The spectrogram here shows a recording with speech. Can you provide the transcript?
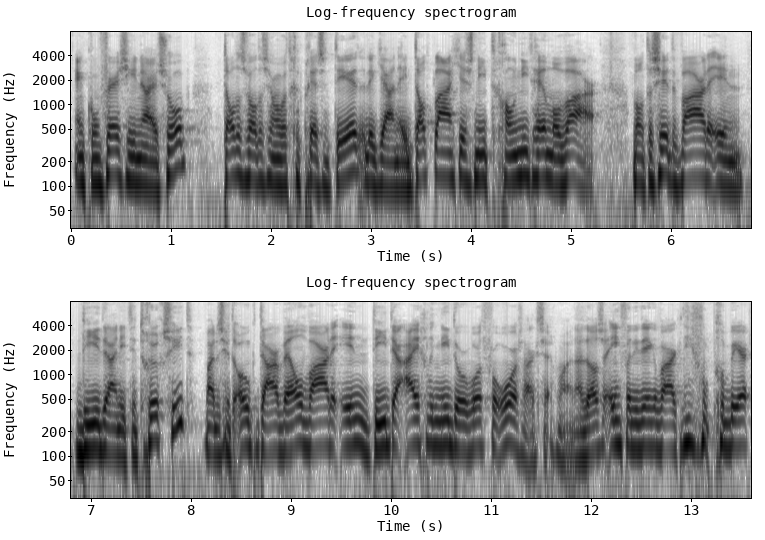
en conversie naar iets op dat is wat er zeg maar, wordt gepresenteerd. En ik ja, nee, dat plaatje is niet, gewoon niet helemaal waar. Want er zit waarde in die je daar niet in terugziet. Maar er zit ook daar wel waarde in die daar eigenlijk niet door wordt veroorzaakt, zeg maar. Nou, dat is een van die dingen waar ik niet probeer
